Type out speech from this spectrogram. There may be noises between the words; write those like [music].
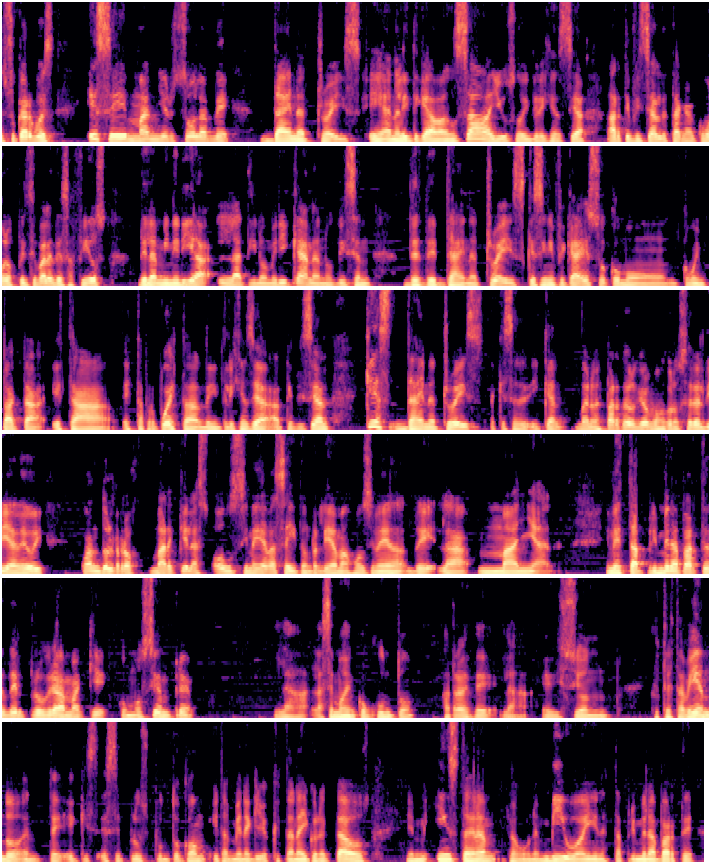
su cargo es SE Manager Solar de Dynatrace. Eh, analítica avanzada y uso de inteligencia artificial destacan como los principales desafíos de la minería latinoamericana, nos dicen desde Dynatrace. ¿Qué significa eso? ¿Cómo, cómo impacta esta, esta propuesta de inteligencia artificial? ¿Qué es Dynatrace? ¿A qué se dedican? Bueno, es parte de lo que vamos a conocer el día de hoy. Cuando el reloj marque las once y media, va a ser en realidad más once y media de la mañana. En esta primera parte del programa, que como siempre, la, hacemos en conjunto a través de la edición que usted está viendo en txsplus.com y también aquellos que están ahí conectados en mi Instagram, yo hago un en vivo ahí en esta primera parte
